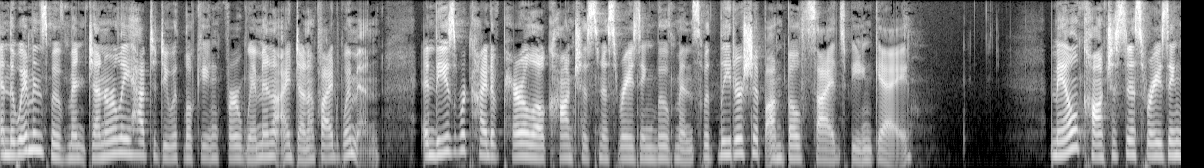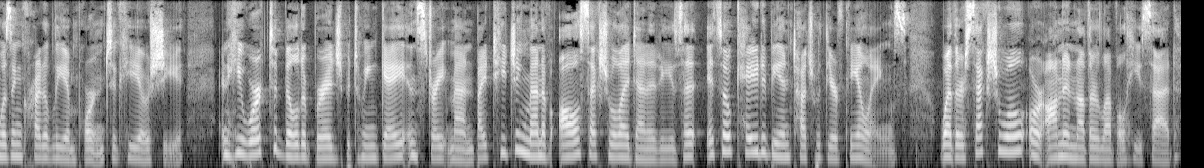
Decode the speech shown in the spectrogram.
And the women's movement generally had to do with looking for women identified women. And these were kind of parallel consciousness raising movements with leadership on both sides being gay. Male consciousness raising was incredibly important to Kiyoshi, and he worked to build a bridge between gay and straight men by teaching men of all sexual identities that it's okay to be in touch with your feelings, whether sexual or on another level, he said.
